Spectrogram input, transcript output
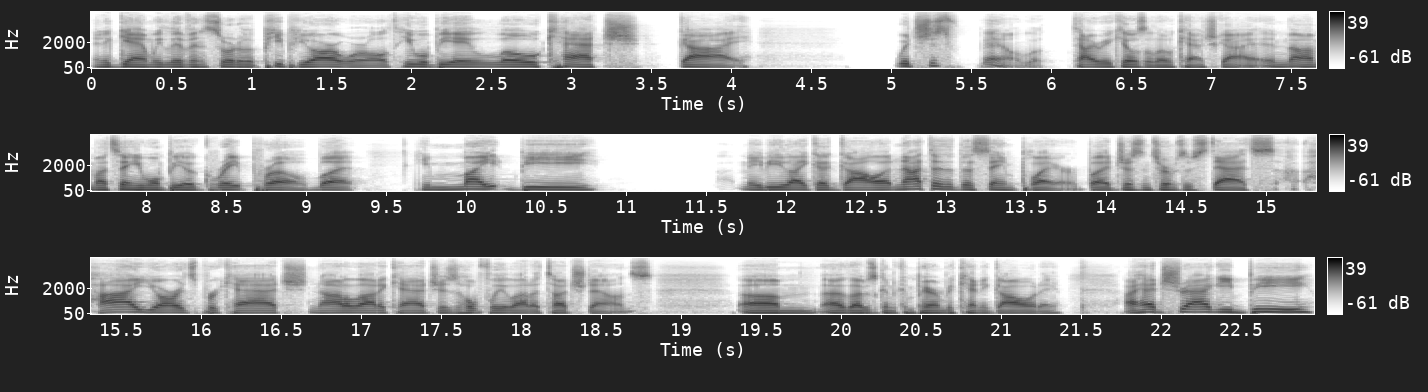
and again, we live in sort of a PPR world. He will be a low catch guy, which is you know, look, Tyreek Hill's a low catch guy, and I'm not saying he won't be a great pro, but he might be maybe like a Gala, not that the same player, but just in terms of stats, high yards per catch, not a lot of catches, hopefully a lot of touchdowns. Um, I, I was going to compare him to Kenny Golladay. I had Shraggy B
